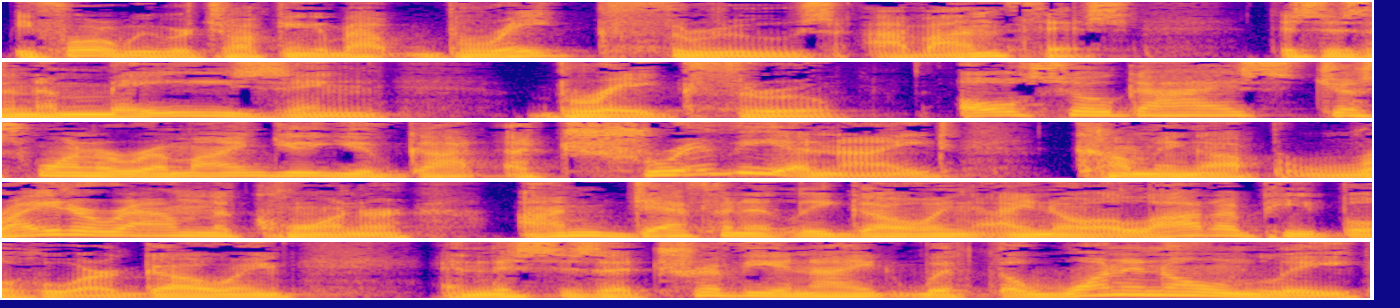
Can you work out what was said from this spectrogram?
before, we were talking about breakthroughs, avances. This is an amazing breakthrough. Also, guys, just want to remind you, you've got a trivia night coming up right around the corner. I'm definitely going. I know a lot of people who are going, and this is a trivia night with the one and only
